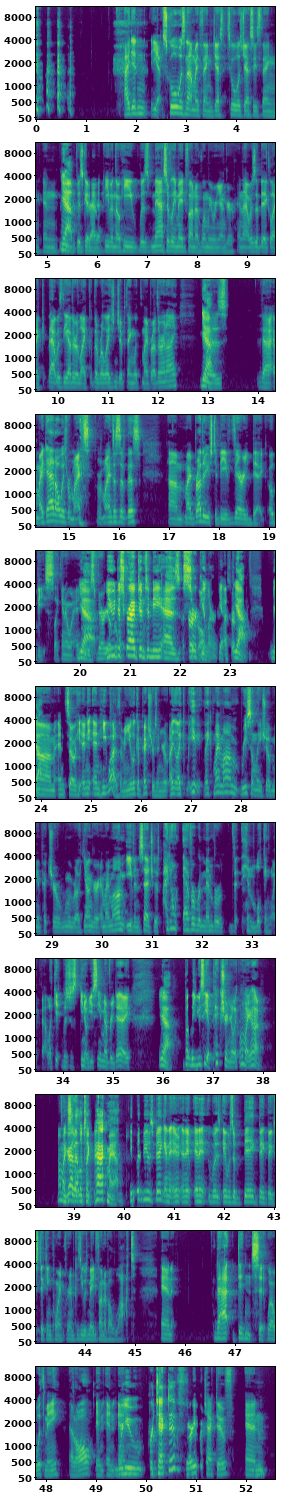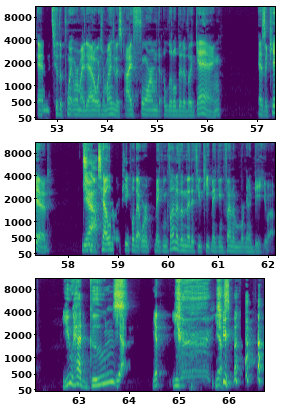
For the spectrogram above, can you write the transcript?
I didn't. Yeah, school was not my thing. Jess, school was Jesse's thing, and Yeah. he was good at it. Even though he was massively made fun of when we were younger, and that was a big like that was the other like the relationship thing with my brother and I. Yeah. was that, and my dad always reminds reminds us of this. Um, my brother used to be very big, obese, like in a way. He Yeah. was very You overweight. described him to me as Circle. circular. Yeah, circle. Yeah. Yeah. Um, and so he and, he- and he was. I mean, you look at pictures and you're like, like my mom recently showed me a picture when we were like younger, and my mom even said she goes, "I don't ever remember th- him looking like that. Like it was just you know you see him every day, Yeah. but like, you see a picture and you're like, oh my god, Oh my And God, so- that looks like Pac Man. he, but he was big, and it, and it and it was it was a big big big sticking point for him because he was made fun of a lot, and that didn't sit well with me at all. And and Were and- you protective? very protective and Mm-hmm. And to the point where my dad always reminds me is I formed a little bit of a gang as a kid to Yeah. tell other people that were making fun of him that if you keep making fun of him we're going to beat you up. You had goons? Yeah. Yep. You, Yes. you-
